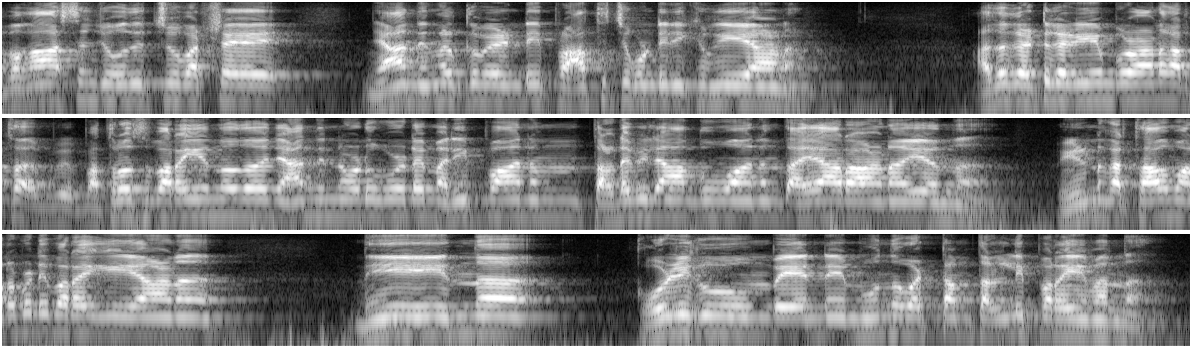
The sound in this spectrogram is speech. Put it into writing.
അവകാശം ചോദിച്ചു പക്ഷേ ഞാൻ നിങ്ങൾക്ക് വേണ്ടി പ്രാർത്ഥിച്ചു കൊണ്ടിരിക്കുകയാണ്. അത് കേട്ട് കഴിയുമ്പോഴാണ് കർത്ത പത്രോസ് പറയുന്നത് ഞാൻ നിന്നോടുകൂടെ മരിപ്പാനും തടവിലാകുവാനും തയ്യാറാണ് എന്ന്. വീണ്ടും കർത്താവ് മറുപടി പറയുകയാണ് നീ ഇന്ന് കോഴികു മുമ്പേ എന്നെ മൂന്ന് വട്ടം തള്ളിപ്പറയുമെന്ന്.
